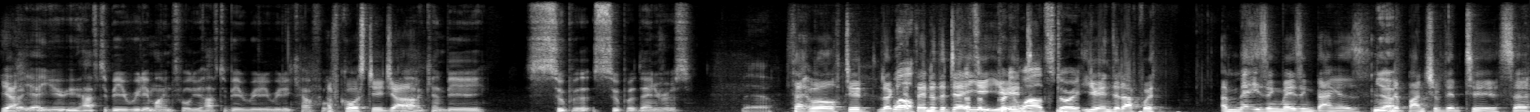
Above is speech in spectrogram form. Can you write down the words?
Yeah. But yeah, you, you have to be really mindful. You have to be really really careful. Of course, dude. Uh, Yeah. it can be super super dangerous. Yeah. Th- well, dude. Look, Well, at the end of the day, That's you, a you, pretty end- wild story. you ended up with amazing, amazing bangers Yeah. and a bunch of them too. So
